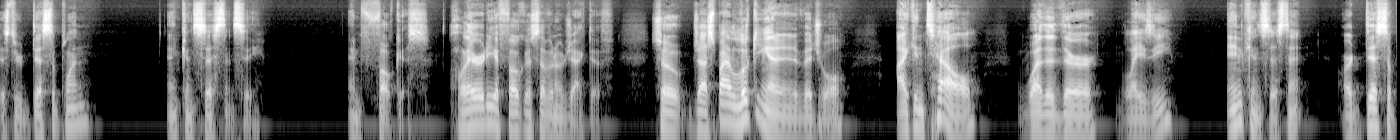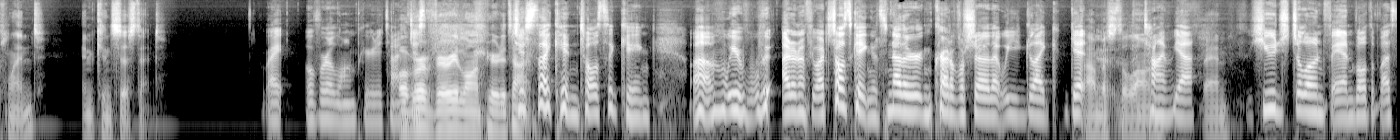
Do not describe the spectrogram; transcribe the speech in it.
is through discipline and consistency and focus, clarity of focus of an objective. So just by looking at an individual, I can tell whether they're lazy, inconsistent, or disciplined and consistent right over a long period of time. over Just- a very long period of time. Just like in Tulsa King, um, we, we I don't know if you watch Tulsa King. It's another incredible show that we like get I'm a Stallone time. Yeah, fan. huge Stallone fan, both of us.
